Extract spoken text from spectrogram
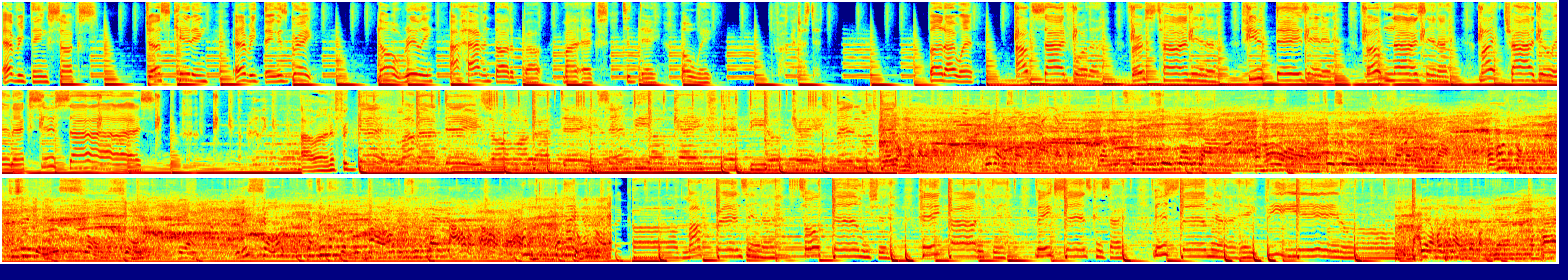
Everything sucks. Just kidding. Everything is great. No, really, I haven't thought about my ex today. Oh, wait. Fuck, I just did. But I went outside for the first time in a few days, and it felt nice, and I might try doing exercise. Not really. I wanna forget my bad 搞笑的，非常搞笑。我以前就是在家，然后就是在跟张专业对吧？然后他就是有一个熊熊，对呀，有个熊，它真的很可怕，然后它就是在打我打我打我，它熊。Cause I miss them and I hate 他来我的房间，我开，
